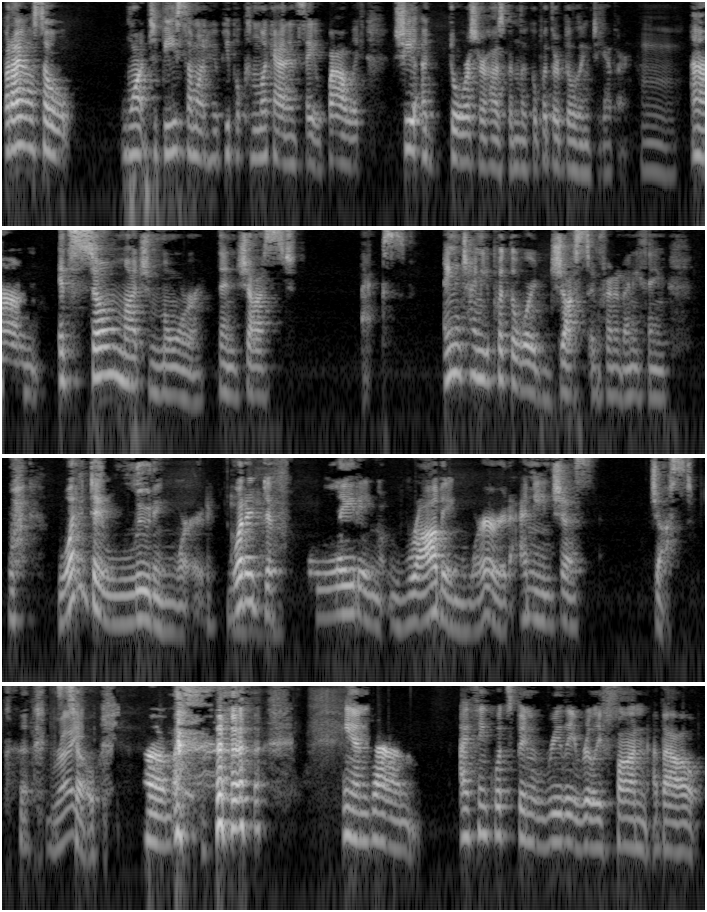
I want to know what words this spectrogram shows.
But I also want to be someone who people can look at and say, wow, like she adores her husband. Look at what they're building together. Mm. Um, it's so much more than just X. Anytime you put the word just in front of anything, what a diluting word. What a deflating, robbing word. I mean, just, just. Right. so, um, and um, I think what's been really, really fun about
